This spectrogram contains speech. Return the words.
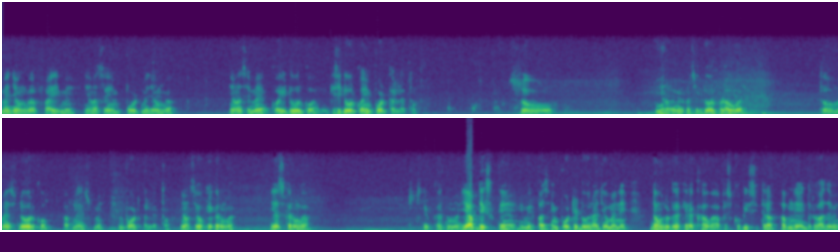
मैं जाऊँगा फ़ाइल में यहाँ से इंपोर्ट में जाऊँगा। यहाँ से मैं कोई डोर को किसी डोर को इंपोर्ट कर लेता हूँ। सो so, यहाँ पे मेरे पास एक डोर पड़ा हुआ है। तो मैं इस डोर को अपने इसमें इंपोर्ट कर लेता हूँ। यहाँ से ओके करूँगा यस करूँगा स्किप कर दूँगा। ये आप देख सकते हैं ये मेरे पास इम्पोर्टेड डोर है जो मैंने डाउनलोड करके रखा हुआ है। आप इसको भी इसी तरह अपने दरवाजे में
